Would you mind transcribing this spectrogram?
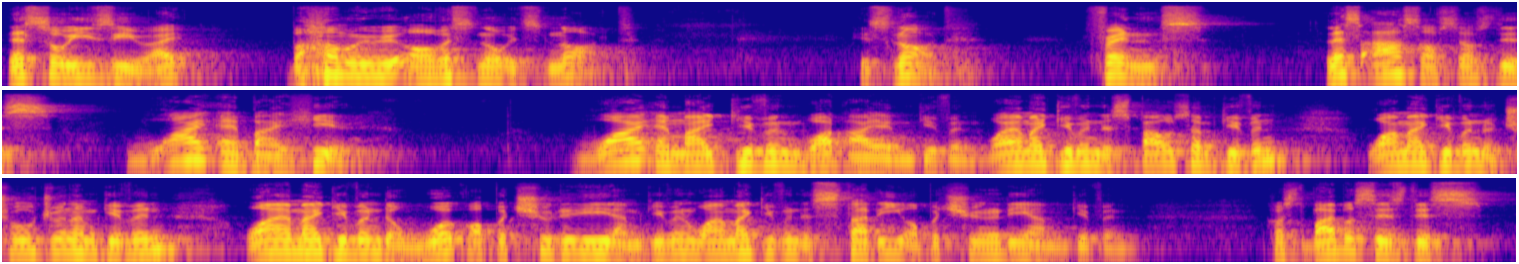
That's so easy, right? But how many of us know it's not? It's not. Friends, let's ask ourselves this why am I here? Why am I given what I am given? Why am I given the spouse I'm given? Why am I given the children I'm given? Why am I given the work opportunity I'm given? Why am I given the study opportunity I'm given? Because the Bible says this.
